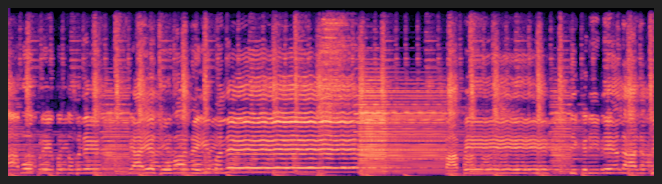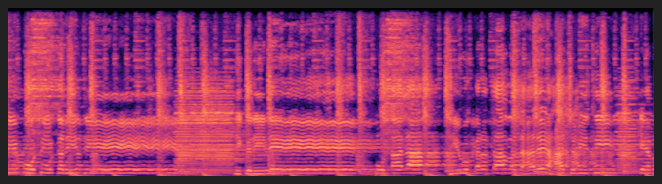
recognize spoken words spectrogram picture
આવો પ્રેમ તમને ક્યાંય જોવા નહીં મળે. બાપે દીકરીને લાડથી મોટી કરી હતી. દીકરીને પોતાના જીવ કરતા વધારે હાચવી હતી. કેમ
